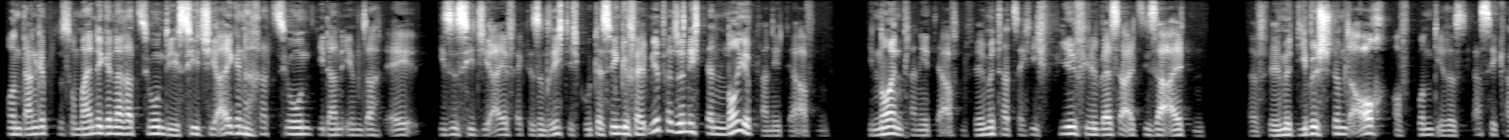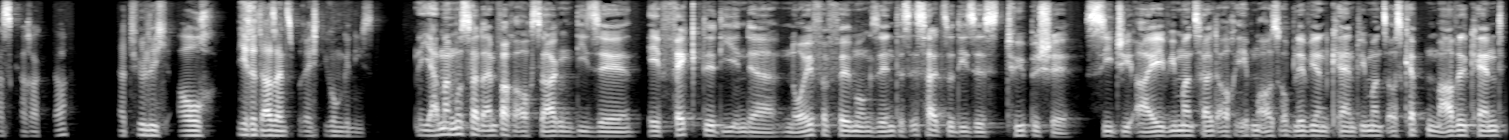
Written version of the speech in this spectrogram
Und dann gibt es so meine Generation, die CGI-Generation, die dann eben sagt, ey, diese CGI-Effekte sind richtig gut. Deswegen gefällt mir persönlich der neue Planet der Affen, die neuen Planet der Affen-Filme tatsächlich viel, viel besser als diese alten äh, Filme, die bestimmt auch aufgrund ihres Klassikers-Charakter natürlich auch ihre Daseinsberechtigung genießen. Ja, man muss halt einfach auch sagen, diese Effekte, die in der Neuverfilmung sind, das ist halt so dieses typische CGI, wie man es halt auch eben aus Oblivion kennt, wie man es aus Captain Marvel kennt.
